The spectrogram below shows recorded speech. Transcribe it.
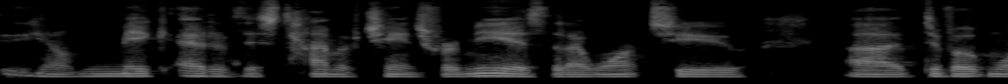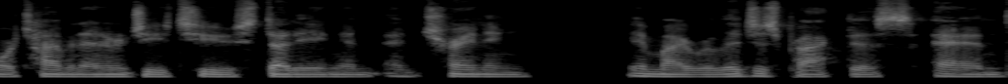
you know make out of this time of change for me is that i want to uh, devote more time and energy to studying and, and training in my religious practice and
